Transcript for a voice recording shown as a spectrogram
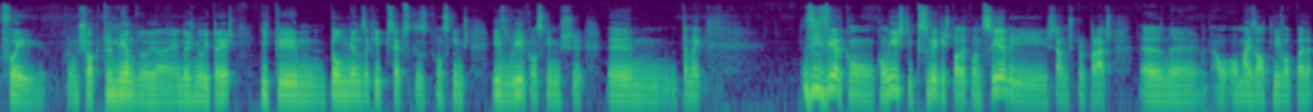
que foi um choque tremendo em 2003 e que, hum, pelo menos aqui, percebe-se que conseguimos evoluir, conseguimos hum, também viver com, com isto e perceber que isto pode acontecer e estarmos preparados uh, na, ao, ao, mais alto nível para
